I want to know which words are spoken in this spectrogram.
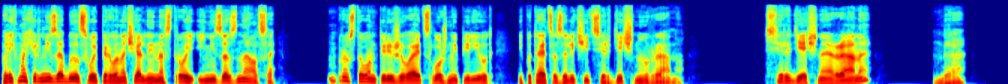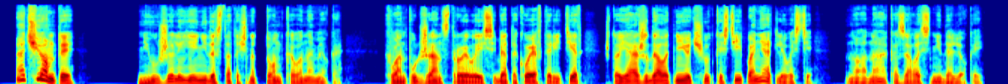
Парикмахер не забыл свой первоначальный настрой и не зазнался. Просто он переживает сложный период — и пытается залечить сердечную рану. «Сердечная рана?» «Да». «О чем ты?» Неужели ей недостаточно тонкого намека? Хван Пуджан строила из себя такой авторитет, что я ожидал от нее чуткости и понятливости, но она оказалась недалекой.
